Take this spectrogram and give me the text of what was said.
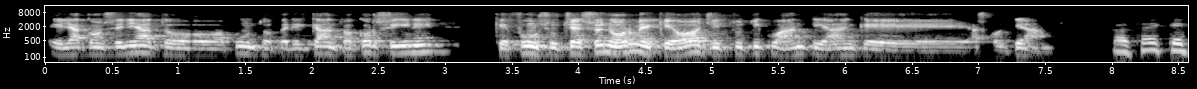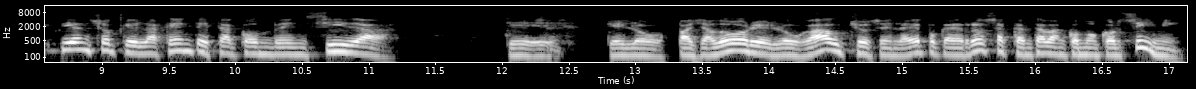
e le ha consegnato appunto per il canto a Corsini, che fu un successo enorme e che oggi tutti quanti anche ascoltiamo. O sea, es que pienso que la gente está convencida que, que los payadores, los gauchos en la época de Rosas cantaban como Corsini.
